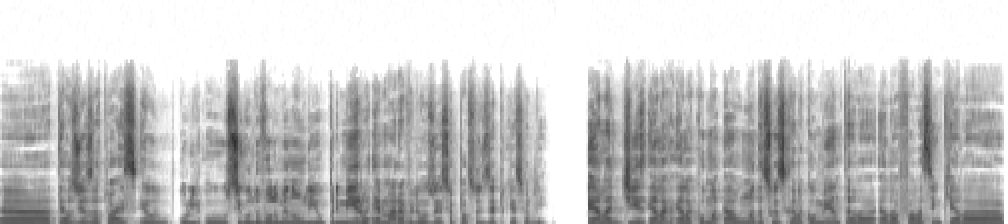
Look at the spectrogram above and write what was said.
ah, até os dias atuais eu o, o segundo volume eu não li o primeiro é maravilhoso esse eu posso dizer porque esse eu li ela diz ela, ela como- uma das coisas que ela comenta ela, ela fala assim que ela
